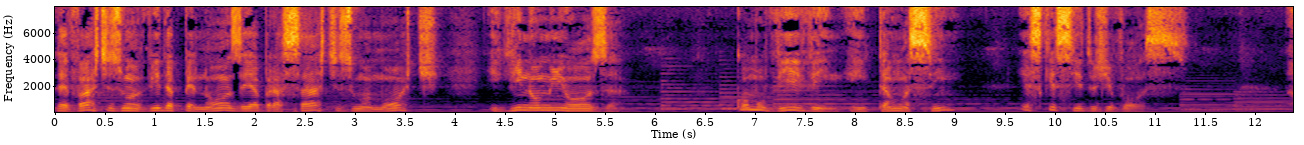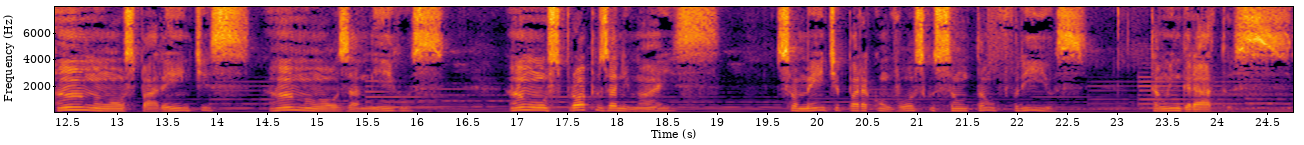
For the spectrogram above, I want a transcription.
levastes uma vida penosa e abraçastes uma morte ignominiosa. Como vivem então assim, esquecidos de vós? Amam aos parentes, amam aos amigos, amam os próprios animais, somente para convosco são tão frios, tão ingratos.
